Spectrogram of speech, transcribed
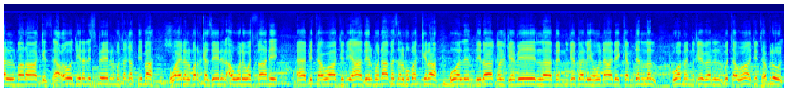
المراكز. أعود إلى الإسمين المتقدمة وإلى المركزين الأول والثاني. بتواجد هذه المنافسة المبكرة والانطلاق الجميل من قبل هنالك مدلل ومن قبل المتواجد هملول.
